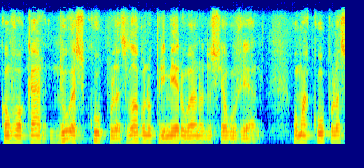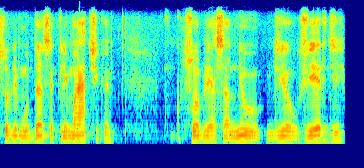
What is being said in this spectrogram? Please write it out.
convocar duas cúpulas logo no primeiro ano do seu governo. Uma cúpula sobre mudança climática, sobre essa New Deal verde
